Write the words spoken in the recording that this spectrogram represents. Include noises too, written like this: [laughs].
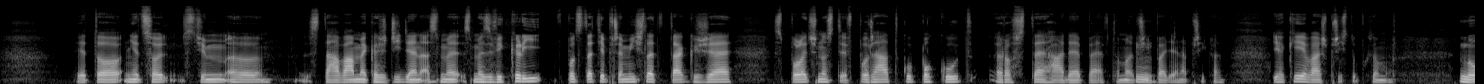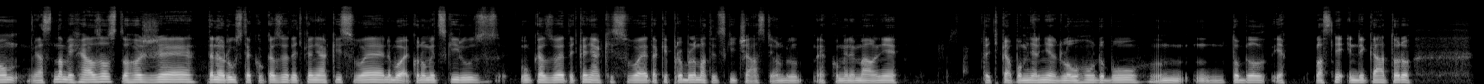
Je to něco, s čím uh, stáváme každý den a jsme, jsme zvyklí v podstatě přemýšlet tak, že společnost je v pořádku, pokud roste HDP v tomhle hmm. případě například. Jaký je váš přístup k tomu? No, já jsem tam vycházel z toho, že ten růst tak ukazuje teďka nějaký svoje, nebo ekonomický růst ukazuje teďka nějaký svoje taky problematické části. On byl jako minimálně teďka poměrně dlouhou dobu, mm, to byl jak vlastně indikátor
